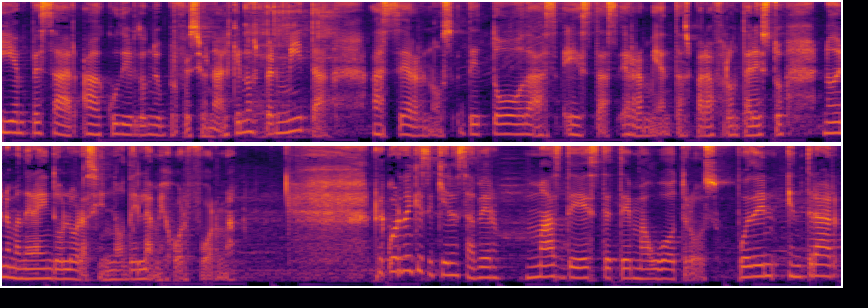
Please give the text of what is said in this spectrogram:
y empezar a acudir donde un profesional que nos permita hacernos de todas estas herramientas para afrontar esto, no de una manera indolora, sino de la mejor forma. Recuerden que si quieren saber más de este tema u otros, pueden entrar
